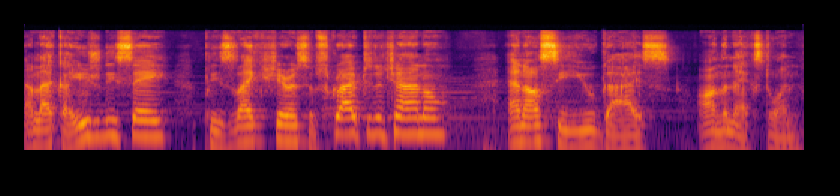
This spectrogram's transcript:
and like I usually say, please like, share, and subscribe to the channel, and I'll see you guys on the next one.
